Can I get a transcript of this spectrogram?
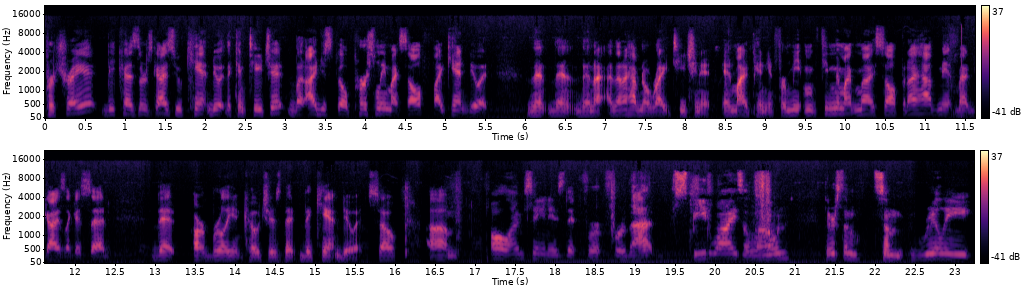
portray it because there's guys who can't do it that can teach it. But I just feel personally myself, if I can't do it, then then then I then I have no right teaching it, in my opinion. For me, for me myself, but I have met, met guys, like I said, that are brilliant coaches that they can't do it. So, um, all I'm saying is that for for that speed wise alone, there's some some really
